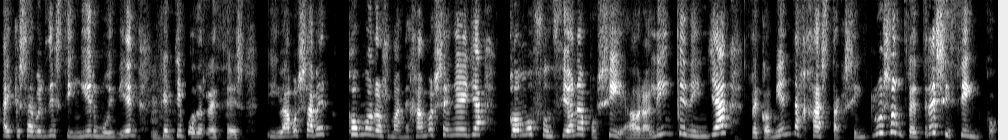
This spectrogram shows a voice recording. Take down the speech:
Hay que saber distinguir muy bien qué uh -huh. tipo de red es. Y vamos a ver cómo nos manejamos en ella, cómo funciona. Pues sí, ahora LinkedIn ya recomienda hashtags, incluso entre 3 y 5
